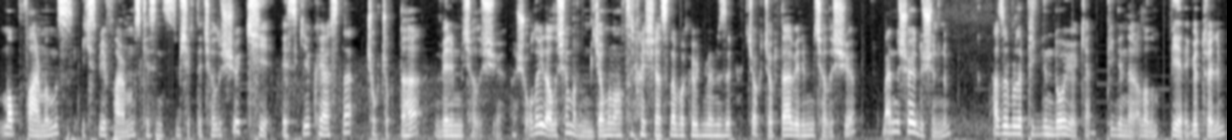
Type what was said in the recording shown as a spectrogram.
mob farmımız, XP farmımız kesintisiz bir şekilde çalışıyor ki eskiye kıyasla çok çok daha verimli çalışıyor. Şu olayı da alışamadım. Camın altı aşağısına bakabilmemizi çok çok daha verimli çalışıyor. Ben de şöyle düşündüm. Hazır burada piglin doğuyorken piglinleri alalım bir yere götürelim.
